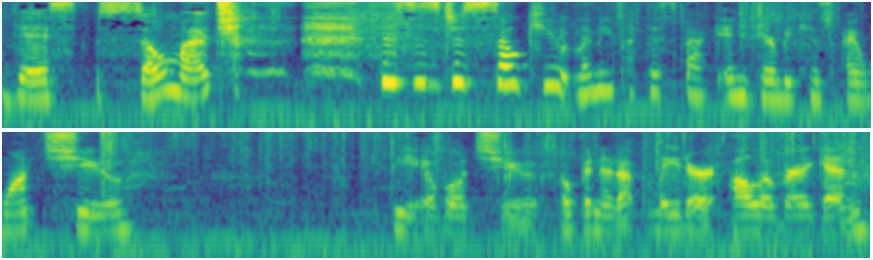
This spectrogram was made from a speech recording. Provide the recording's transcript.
this so much. this is just so cute. Let me put this back in here because I want to be able to open it up later all over again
